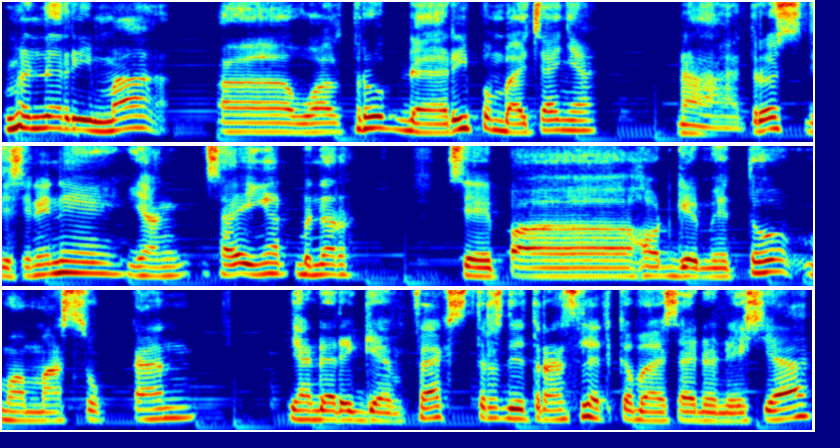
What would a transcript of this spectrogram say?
menerima uh, Waltrock dari pembacanya. Nah, terus di sini nih yang saya ingat benar si uh, Hot Game itu memasukkan yang dari GameFAQs terus ditranslate ke bahasa Indonesia.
